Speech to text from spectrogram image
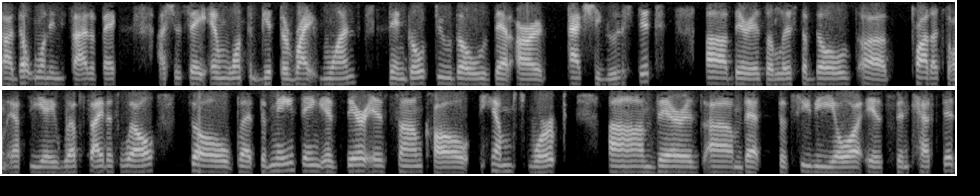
uh, don't want any side effects, I should say, and want to get the right ones, then go through those that are actually listed. Uh, there is a list of those uh, products on FDA website as well. So, but the main thing is there is some called Hemsworth. Um, there is um, that the CBD oil has been tested,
